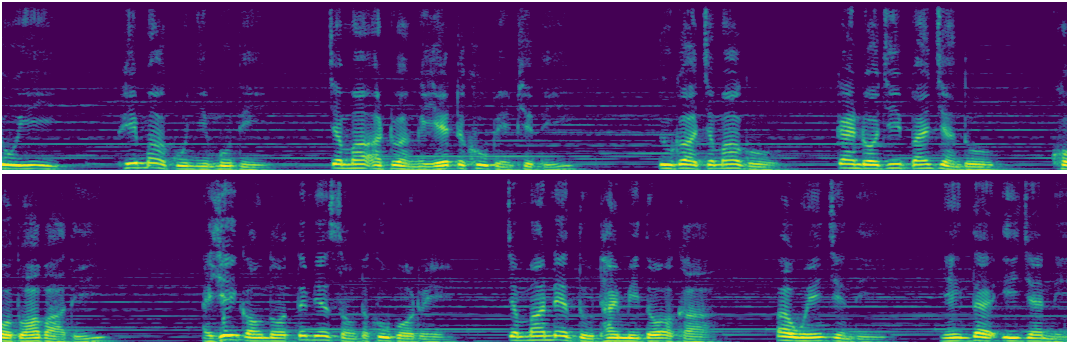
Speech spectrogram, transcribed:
သူ၏ဖေးမကူညီမှုသည် ကျမအတွက်ငရဲတစ်ခုပင်ဖြစ်သည် သူကကျမကို ကန်တော်ကြီးပန်းကြံသို့ခေါ်သွားပါသည်အရေးကောင်းသောတင့်မျက်စုံတစ်ခုပေါ်တွင် ကျမနှင့်သူထိုင်မိသောအခါပတ်ဝန်းကျင်သည်ငြိမ်သက်အေးချမ်းနေ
